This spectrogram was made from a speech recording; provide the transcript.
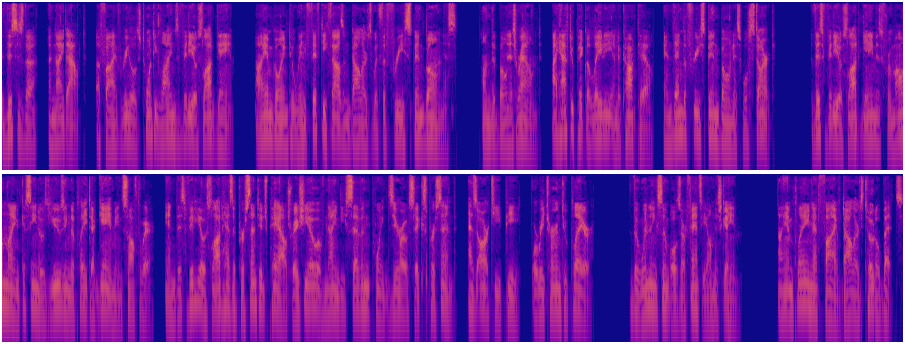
This is the, A Night Out, a 5 reels 20 lines video slot game. I am going to win $50,000 with the free spin bonus. On the bonus round, I have to pick a lady and a cocktail, and then the free spin bonus will start. This video slot game is from online casinos using the Playtech gaming software, and this video slot has a percentage payout ratio of 97.06%, as RTP, or return to player. The winning symbols are fancy on this game. I am playing at $5 total bets.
